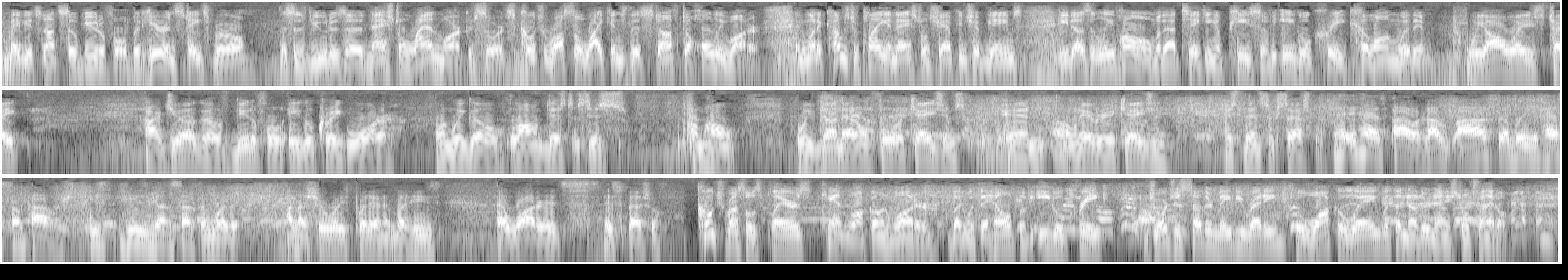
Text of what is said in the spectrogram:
Maybe it's not so beautiful, but here in Statesboro, this is viewed as a national landmark of sorts. Coach Russell likens this stuff to holy water. And when it comes to playing in national championship games, he doesn't leave home without taking a piece of Eagle Creek along with him. We always take our jug of beautiful Eagle Creek water when we go long distances from home. We've done that on four occasions, and on every occasion, it's been successful. It has powers. I, I honestly I believe it has some powers. He's he's done something with it. I'm not sure what he's put in it, but he's that water. It's it's special. Coach Russell's players can't walk on water, but with the help of Eagle Creek, Georgia Southern may be ready to walk away with another national title.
